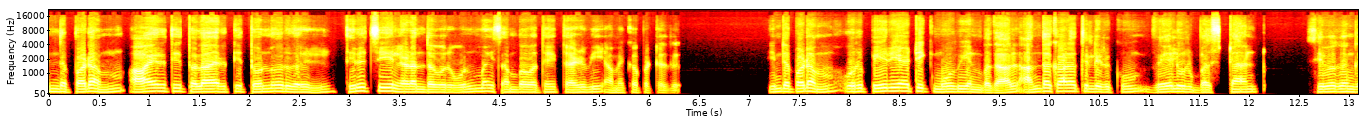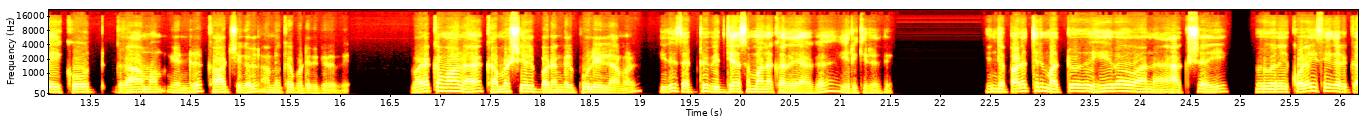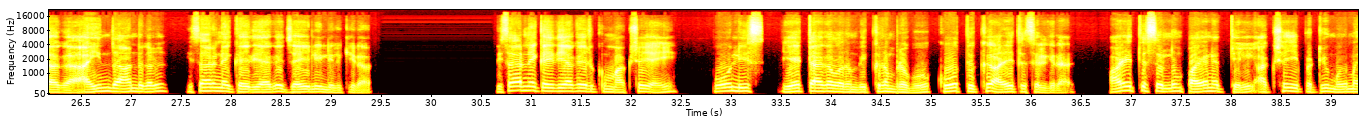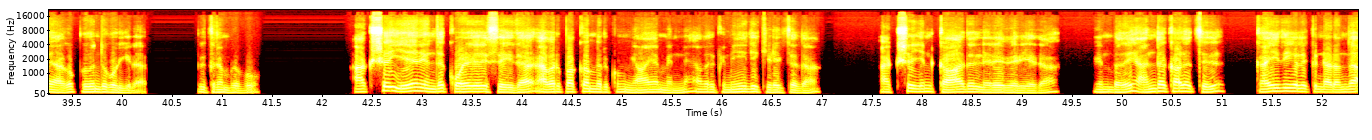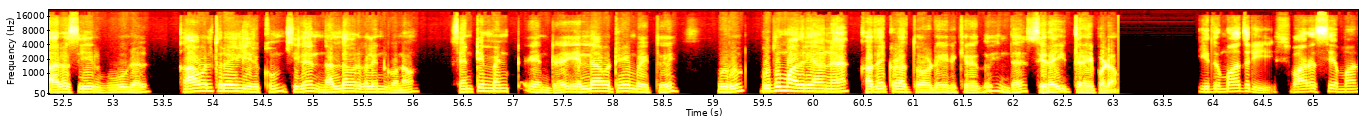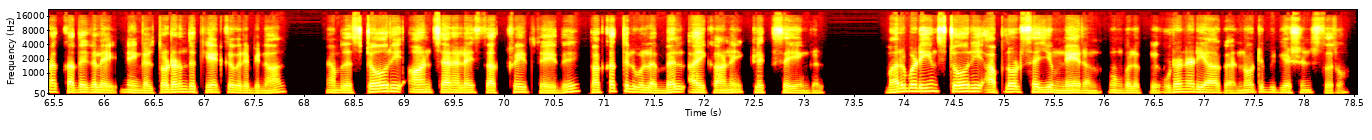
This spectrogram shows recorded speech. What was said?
இந்த படம் ஆயிரத்தி தொள்ளாயிரத்தி தொண்ணூறுகளில் திருச்சியில் நடந்த ஒரு உண்மை சம்பவத்தை தழுவி அமைக்கப்பட்டது. இந்த படம் ஒரு பீரியாட்டிக் மூவி என்பதால் அந்த காலத்தில் இருக்கும் Vellore bus stand Sivaganga court கிராமம் என்று காட்சிகள் அமைக்கப்பட்டிருக்கிறது. வழக்கமான கமர்ஷியல் படங்கள் போல் இல்லாமல் இது சற்று வித்தியாசமான கதையாக இருக்கிறது. இந்த படத்தில் மற்றொரு ஹீரோவான அக்ஷய் ஒருவரை கொலை செய்ததற்காக ஐந்து ஆண்டுகள் விசாரணை கைதியாக ஜெயிலில் இருக்கிறார். விசாரணை கைதியாக இருக்கும் அக்ஷயை போலீஸ் ஏட்டாக வரும் விக்ரம் பிரபு கோர்ட்டுக்கு அழைத்து செல்கிறார். அழைத்து செல்லும் பயணத்தில் அக்ஷயை பற்றி முழுமையாக புரிந்து கொள்கிறார் விக்ரம் பிரபு. அக்ஷய் ஏன் இந்த கொலைகளை செய்தார்? அவர் பக்கம் இருக்கும் நியாயம் என்ன? அவருக்கு நீதி கிடைத்ததா? அக்ஷயின் காதல் நிறைவேறியதா? என்பதை அந்த காலத்தில் கைதிகளுக்கு நடந்த அரசியல் ஊழல் காவல்துறையில் இருக்கும் சில நல்லவர்களின் குணம் சென்டிமெண்ட் என்று எல்லாவற்றையும் வைத்து ஒரு புது மாதிரியான கதைக்களத்தோடு இருக்கிறது இந்த சிறை திரைப்படம். இது மாதிரி சுவாரஸ்யமான கதைகளை நீங்கள் தொடர்ந்து கேட்க விரும்பினால் நமது ஸ்டோரி ஆன் சேனலை சப்ஸ்கிரைப் செய்து பக்கத்தில் உள்ள பெல் ஐக்கானை கிளிக் செய்யுங்கள். மறுபடியும் ஸ்டோரி அப்லோட் செய்யும் நேரம் உங்களுக்கு உடனடியாக நோட்டிஃபிகேஷன்ஸ் வரும்.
